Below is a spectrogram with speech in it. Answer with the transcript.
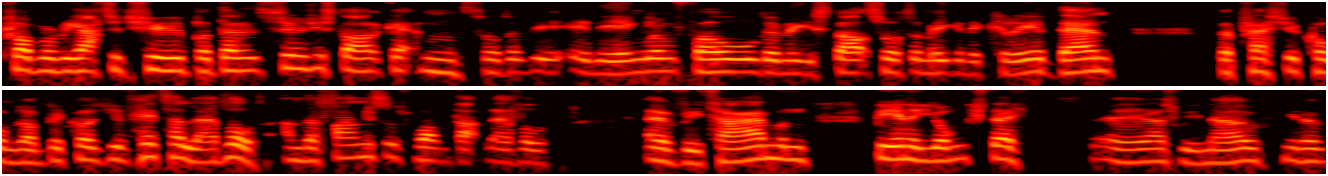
probably attitude. But then as soon as you start getting sort of the, in the England fold and you start sort of making a career, then the pressure comes on because you've hit a level and the fans just want that level every time. And being a youngster, uh, as we know, you know,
